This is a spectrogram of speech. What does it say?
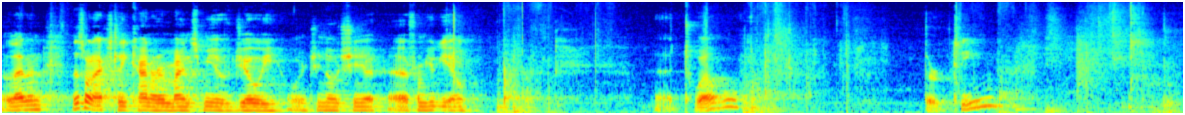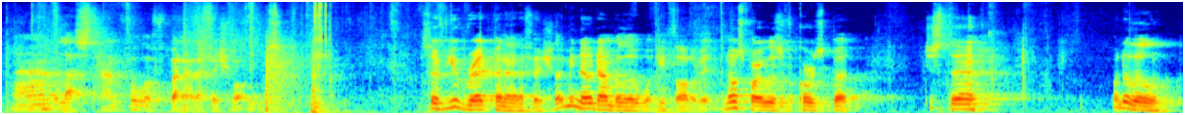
11. This one actually kind of reminds me of Joey or Jonouchi uh, from Yu-Gi-Oh! Uh, 12, 13, and the last handful of Banana Fish volumes. So if you've read Banana Fish, let me know down below what you thought of it. No spoilers, of course, but just uh, what a little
